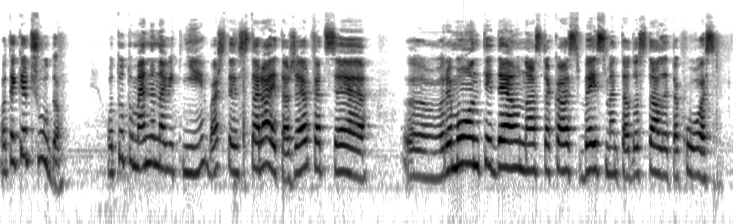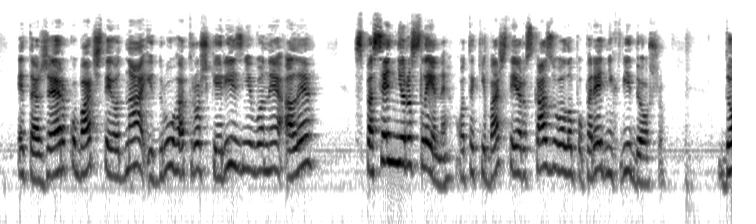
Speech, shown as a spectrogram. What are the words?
отаке чудо. Отут у мене на вікні, бачите, стара етажерка, це е, ремонт іде у нас така з бейсмента. Достали таку ось етажерку. Бачите, одна і друга, трошки різні вони, але спасенні рослини. Отакі, бачите, я розказувала в попередніх відео. що До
